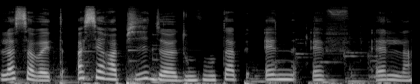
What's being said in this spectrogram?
Là, ça va être assez rapide. Donc, on tape NFL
